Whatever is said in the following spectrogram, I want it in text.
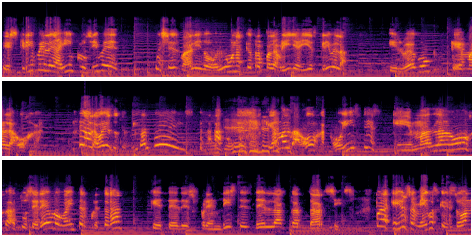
escríbele ahí inclusive, pues es válido, una que otra palabrilla y escríbela. Y luego quema la hoja. No la vayas a subir al Face. Quemas la hoja, ¿oíste? Quemas la hoja. Tu cerebro va a interpretar que te desprendiste de la catarsis. Para aquellos amigos que son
